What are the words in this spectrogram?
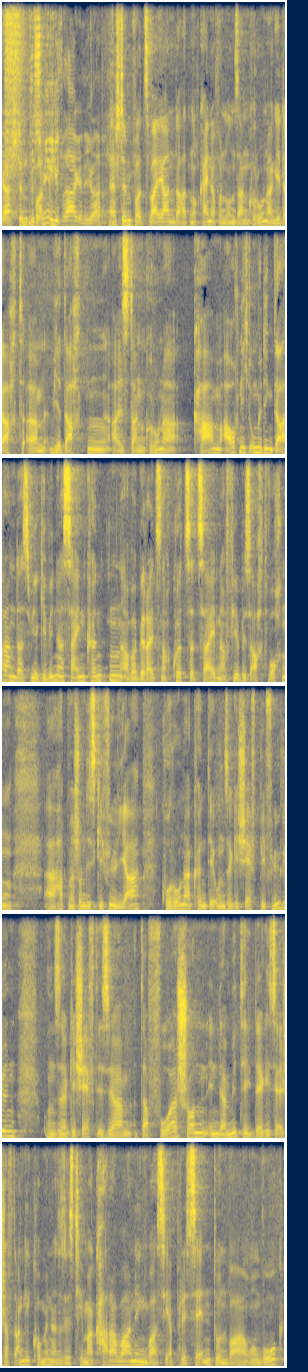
Ja, stimmt. Eine schwierige Frage, nicht wahr? Ja, stimmt. Vor zwei Jahren, da hat noch keiner von uns an Corona gedacht. Ähm, wir dachten, als dann Corona kam, auch nicht unbedingt daran, dass wir Gewinner sein könnten, aber bereits nach kurzer Zeit, nach vier bis acht Wochen, äh, hatten wir schon das Gefühl, ja, Corona könnte unser Geschäft beflügeln. Unser Geschäft ist ja davor schon in der Mitte der Gesellschaft angekommen. Also das Thema Caravaning war sehr präsent und war en vogue.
